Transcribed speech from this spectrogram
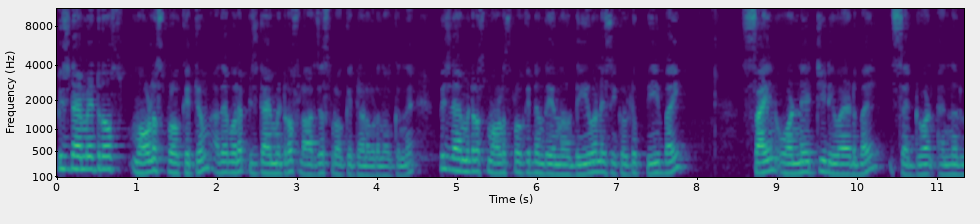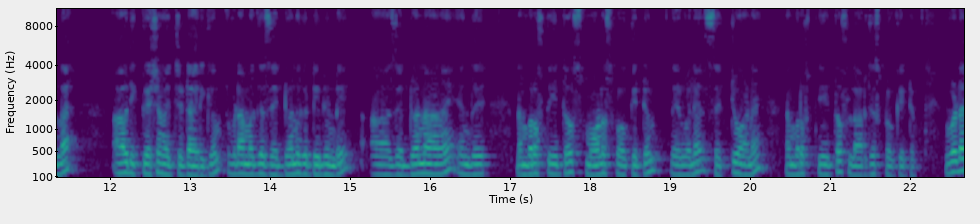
pitch diameter of smaller സ്പ്രോക്കറ്റും അതേപോലെ പിച്ച് ഡയമീറ്റർ ഓഫ് ലാർജർ സ്പ്രോക്കറ്റും ആണ് ഇവിടെ നോക്കുന്നത്. Pitch diameter of smaller sprocket എന്ത് ചെയ്യുന്നു? D one is equal to P by sine one eighty divide by Z one എന്നുള്ള ആ ഒരു ഇക്വേഷൻ വെച്ചിട്ടായിരിക്കും. ഇവിടെ നമുക്ക് സെഡ് വൺ കിട്ടിയിട്ടുണ്ട്. സെഡ് വൺ ആണ് എന്ത്? Number of teeth of smaller സ്പ്രോക്കറ്റും അതേപോലെ സെറ്റ് ആണ് number of teeth of largest സ്പ്രോക്കറ്റും ഇവിടെ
